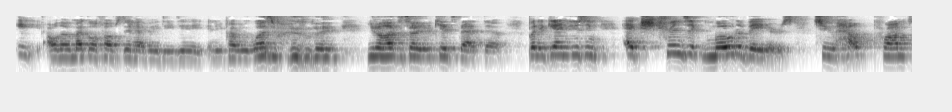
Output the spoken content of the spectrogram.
he, although Michael Phelps did have ADD, and he probably was. You don't have to tell your kids that though. But again, using extrinsic motivators to help prompt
